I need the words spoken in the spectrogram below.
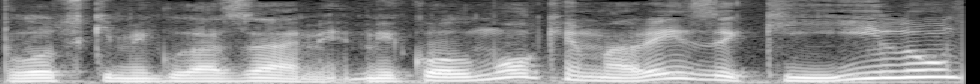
плотскими глазами. Микол Моким, Арейза Киилу,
